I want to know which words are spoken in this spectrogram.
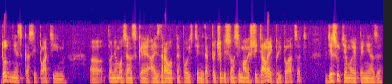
dodneska si platím E, to nemocenské aj zdravotné poistenie, tak prečo by som si mal ešte ďalej priplácať? Kde sú tie moje peniaze?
